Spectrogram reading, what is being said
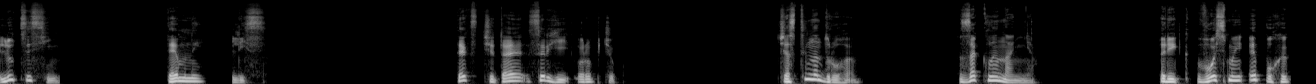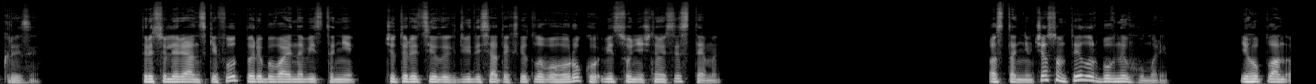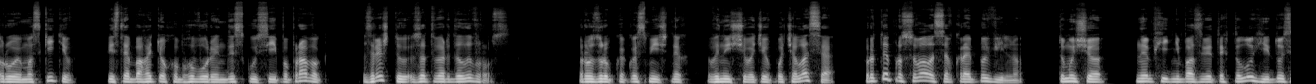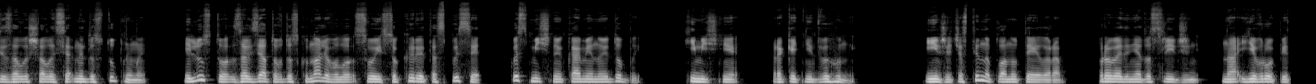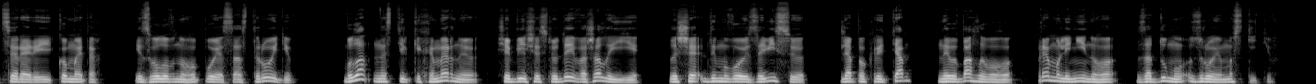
Люцисінь. Темний ліс. Текст читає Сергій Оробчук. Частина друга. Заклинання. Рік восьмий епохи кризи. Трисоляріанський флот перебуває на відстані 4,2 світлового року від сонячної системи. Останнім часом Тейлор був не в гуморі. Його план рою москітів після багатьох обговорень дискусій і поправок зрештою затвердили враз. Розробка космічних винищувачів почалася, проте просувалася вкрай повільно, тому що необхідні базові технології досі залишалися недоступними, і людство завзято вдосконалювало свої сокири та списи космічної кам'яної доби, хімічні ракетні двигуни. Інша частина плану Тейлора проведення досліджень на Європі, Церерії й кометах із головного пояса астероїдів була настільки химерною, що більшість людей вважали її лише димовою завісою для покриття невибагливого прямолінійного задуму з рою москітів.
